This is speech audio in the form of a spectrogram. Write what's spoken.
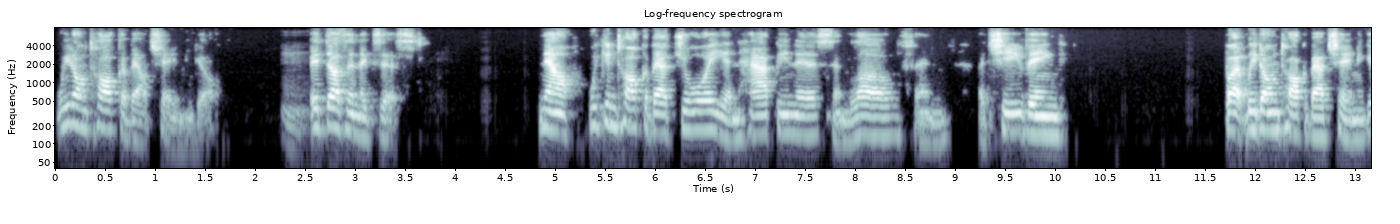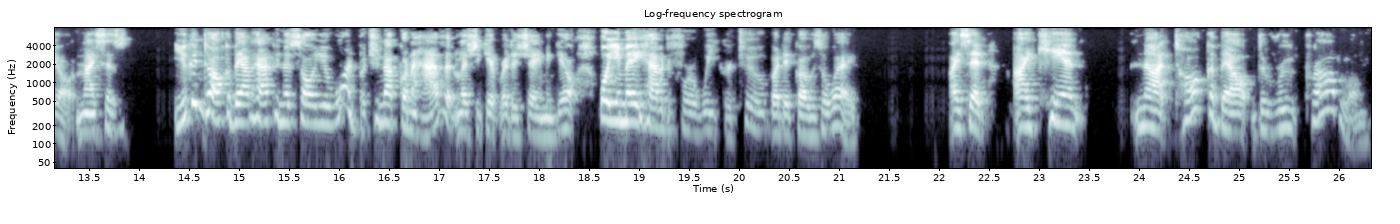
we don't talk about shame and guilt. Mm. It doesn't exist. Now, we can talk about joy and happiness and love and achieving, but we don't talk about shame and guilt. And I says, you can talk about happiness all you want, but you're not going to have it unless you get rid of shame and guilt. Well, you may have it for a week or two, but it goes away. I said, I can't not talk about the root problem.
